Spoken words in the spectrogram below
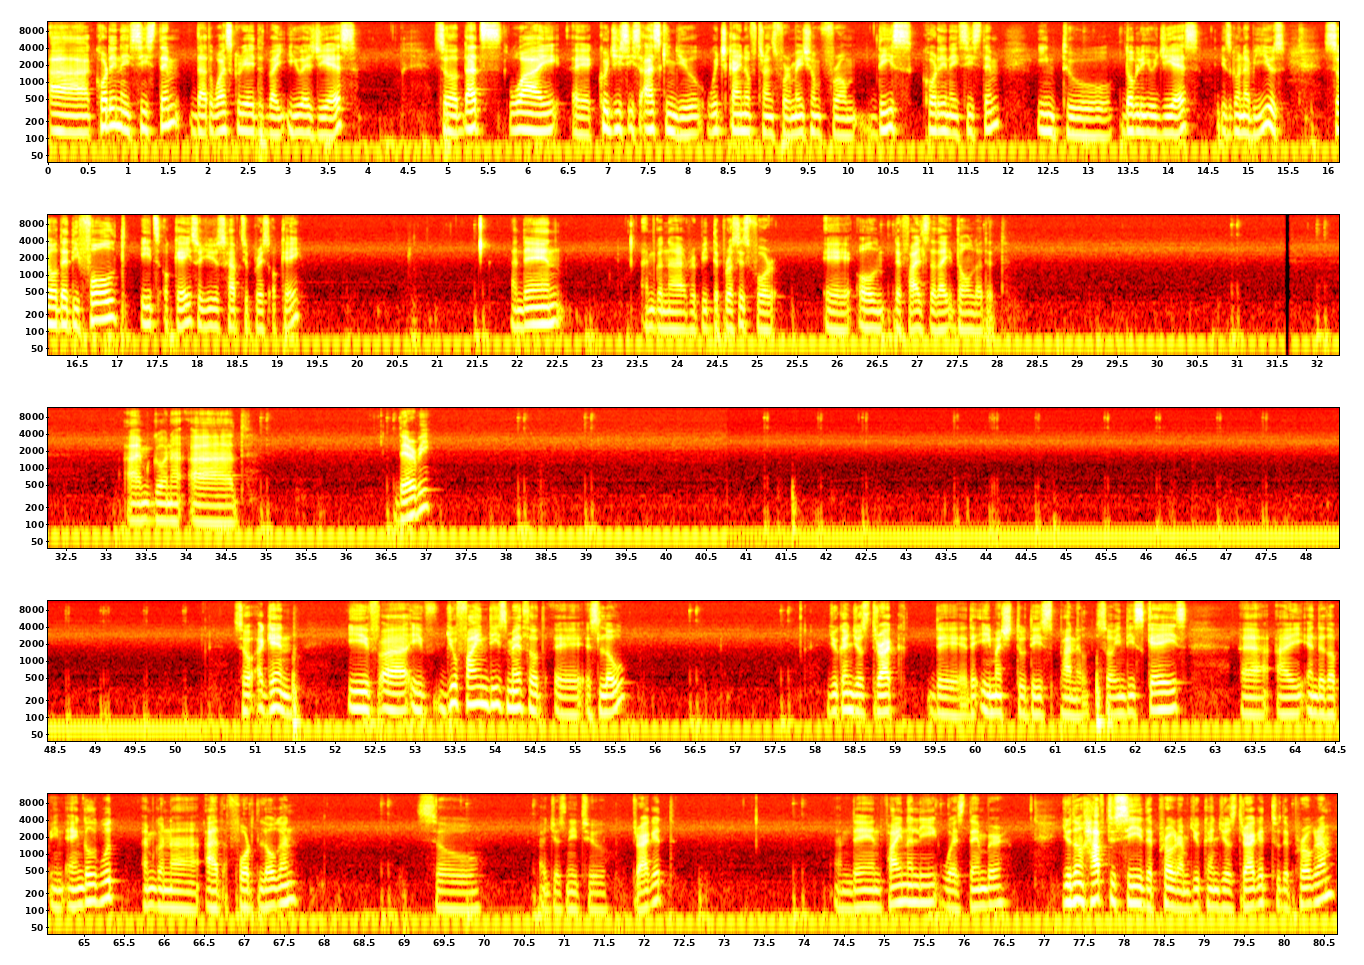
a coordinate system that was created by USGS. So that's why uh, QGIS is asking you which kind of transformation from this coordinate system into WGS is going to be used. So the default it's okay. So you just have to press OK. And then I'm going to repeat the process for uh, all the files that I downloaded. I'm gonna add Derby So again, if uh, if you find this method uh, slow, you can just drag the the image to this panel. So in this case, uh, I ended up in Englewood. I'm gonna add Fort Logan. So I just need to drag it. And then finally West Denver you don't have to see the program you can just drag it to the program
